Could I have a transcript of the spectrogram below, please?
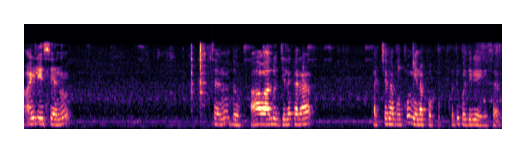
ఆయిల్ వేసాను. వేసాను. దో ఆవాలు జీలకర్ర పచ్చెనపప్పు మినపప్పు కొద్ది కొద్దిగా వేసాను.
